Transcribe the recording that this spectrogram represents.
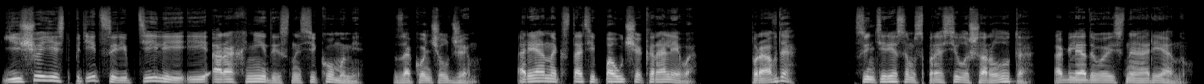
Еще есть птицы, рептилии и арахниды с насекомыми, закончил Джем. Ариана, кстати, паучья королева. Правда? С интересом спросила Шарлотта, оглядываясь на Ариану.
